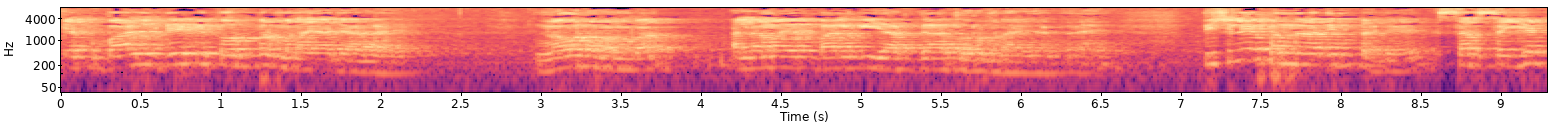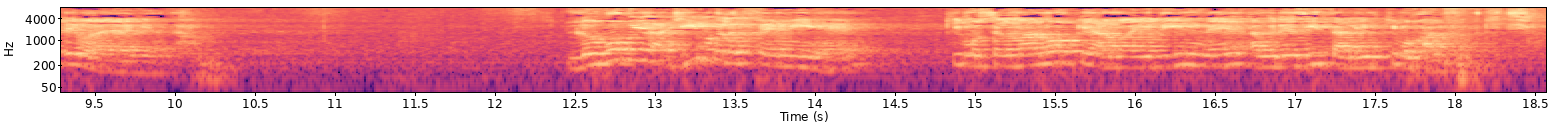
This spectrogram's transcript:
اقبال ڈے کے طور پر منایا جا رہا ہے، نو نومبر علامہ اقبال کی یادگار طور منایا جاتا ہے۔ پچھلے پندرہ دن پہلے سر سید ڈے منایا گیا تھا۔ لوگوں کو یہ عجیب غلط فہمی ہے کہ مسلمانوں کے عمائدین نے انگریزی تعلیم کی مخالفت کی تھی۔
